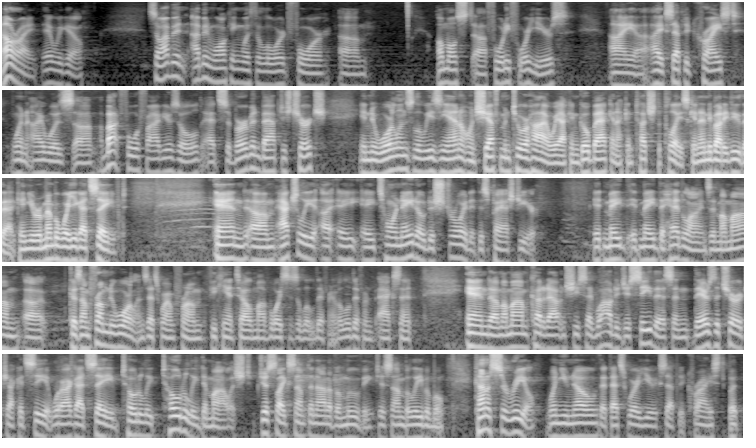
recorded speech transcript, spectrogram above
All right, there we go. So I've been I've been walking with the Lord for um, almost uh, 44 years. I, uh, I accepted Christ when I was uh, about four or five years old at Suburban Baptist Church in New Orleans, Louisiana, on Chef Menteur Highway. I can go back and I can touch the place. Can anybody do that? Can you remember where you got saved? And um, actually, a, a, a, tornado destroyed it this past year. It made it made the headlines, and my mom uh, because I'm from New Orleans. That's where I'm from. If you can't tell, my voice is a little different. I have a little different accent. And uh, my mom cut it out and she said, Wow, did you see this? And there's the church. I could see it where I got saved. Totally, totally demolished. Just like something out of a movie. Just unbelievable. Kind of surreal when you know that that's where you accepted Christ. But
